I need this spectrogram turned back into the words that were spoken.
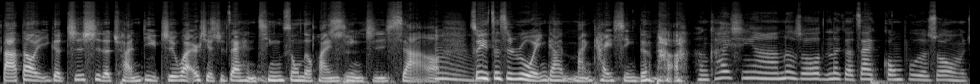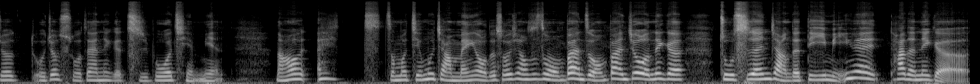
达到一个知识的传递之外，而且是在很轻松的环境之下啊。所以这次入围应该蛮开心的吧？很开心啊！那时候那个在公布的时候，我们就我就锁在那个直播前面，然后哎。怎么节目讲没有的时候，想说怎么办？怎么办？就那个主持人讲的第一名，因为他的那个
